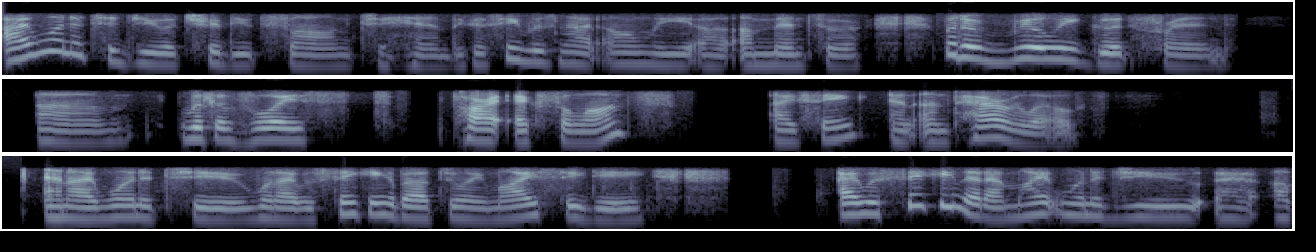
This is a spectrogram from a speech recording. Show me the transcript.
I wanted to do a tribute song to him because he was not only a, a mentor, but a really good friend um, with a voice par excellence, I think, and unparalleled. And I wanted to, when I was thinking about doing my CD, I was thinking that I might want to do a, a,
